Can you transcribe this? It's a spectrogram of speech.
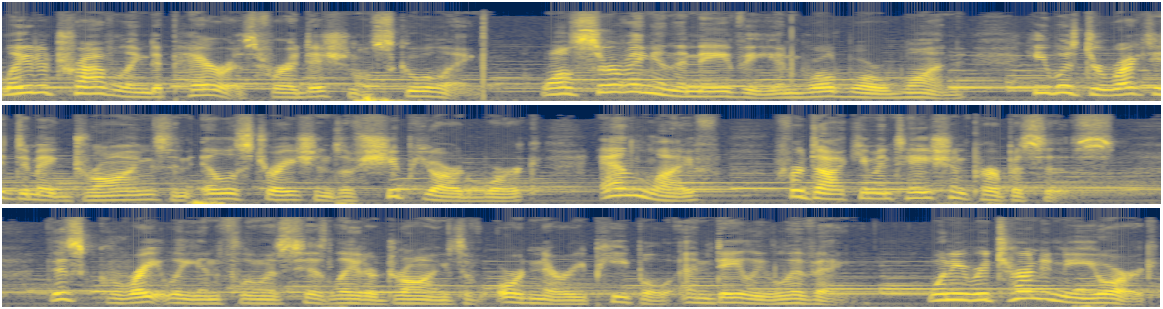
later traveling to Paris for additional schooling. While serving in the Navy in World War I, he was directed to make drawings and illustrations of shipyard work and life for documentation purposes. This greatly influenced his later drawings of ordinary people and daily living. When he returned to New York,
